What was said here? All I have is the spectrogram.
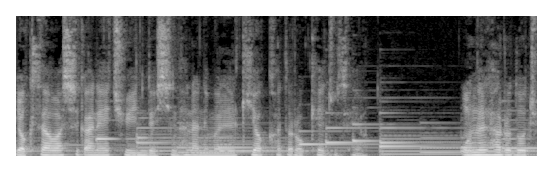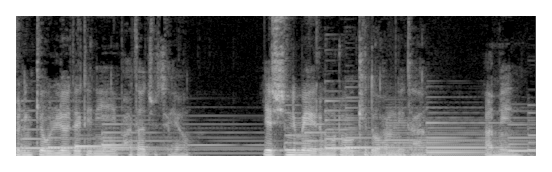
역사와 시간의 주인 되신 하나님을 기억하도록 해주세요. 오늘 하루도 주님께 올려드리니 받아주세요. 예수님의 이름으로 기도합니다. 아멘.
